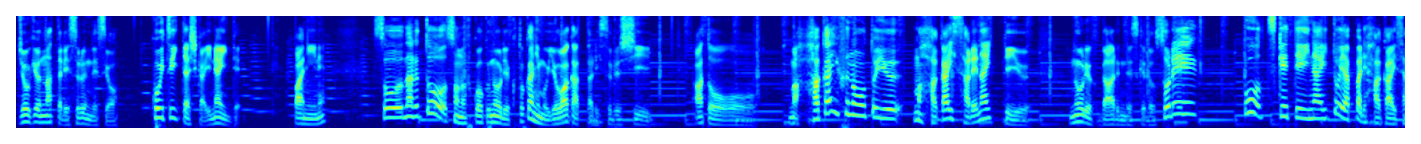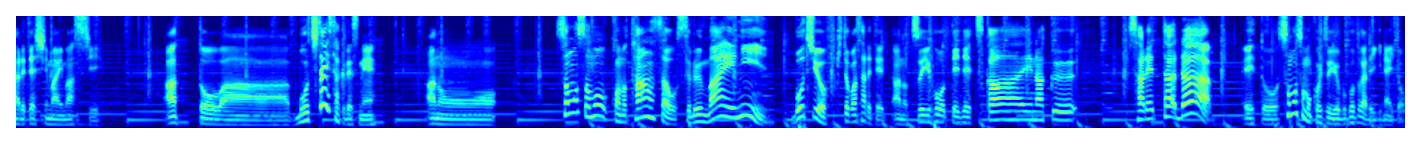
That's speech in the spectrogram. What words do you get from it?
状況になったりするんですよ。こいつ1体しかいないんで。場にね。そうなるとその布告能力とかにも弱かったりするしあと、まあ、破壊不能という、まあ、破壊されないっていう能力があるんですけどそれをつけていないとやっぱり破壊されてしまいますしあとは墓地対策ですね。あのー、そもそもこの探査をする前に墓地を吹き飛ばされてあの追放艇で使えなくされたら、えーと、そもそもこいつを呼ぶことができないと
